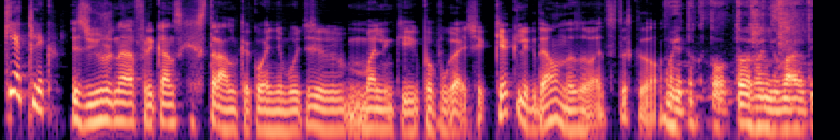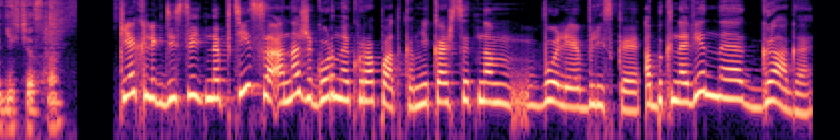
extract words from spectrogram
Кеклик. Из южноафриканских стран какой-нибудь э, маленький попугайчик. Кеклик, да, он называется, ты сказал? Ой, это кто? Тоже не знаю таких, честно. Кеклик действительно птица, она же горная куропатка. Мне кажется, это нам более близкое. Обыкновенная гага.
